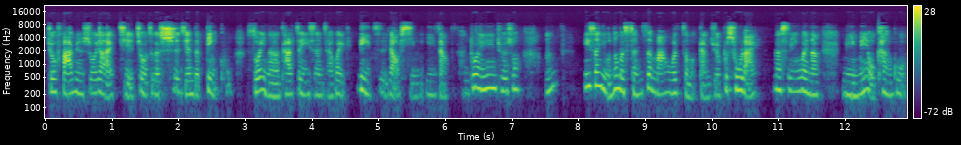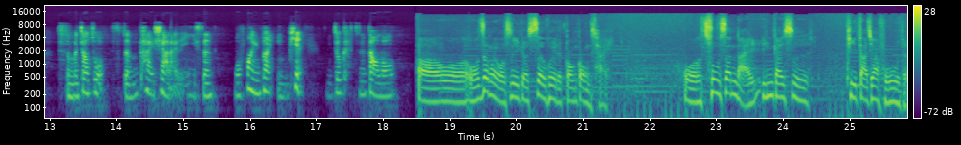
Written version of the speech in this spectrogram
就发愿说要来解救这个世间的病苦，所以呢他这一生才会立志要行医这样子。很多人一定觉得说，嗯，医生有那么神圣吗？我怎么感觉不出来？那是因为呢你没有看过什么叫做神派下来的医生。我放一段影片，你就可知道喽。啊，我我认为我是一个社会的公共财。我出生来应该是替大家服务的。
